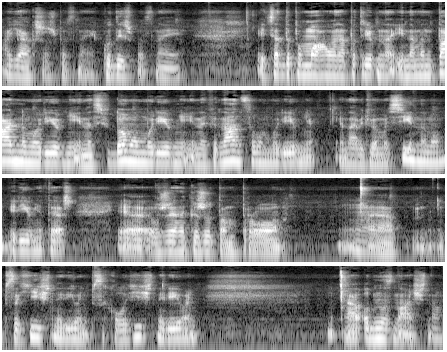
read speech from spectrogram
А як же ж без неї? Куди ж без неї? І ця допомога вона потрібна і на ментальному рівні, і на свідомому рівні, і на фінансовому рівні, і навіть в емоційному рівні теж. Е, Вже не кажу там про е, психічний рівень, психологічний рівень. Однозначно.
